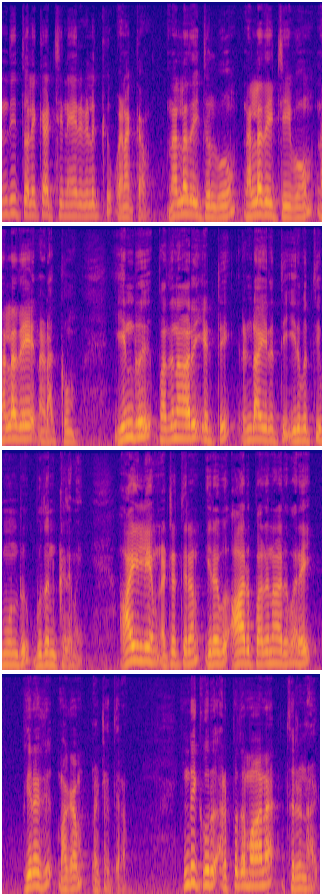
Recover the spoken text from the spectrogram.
தந்தி தொலைக்காட்சி நேயர்களுக்கு வணக்கம். நல்லதை சொல்வோம் நல்லதை செய்வோம் நல்லதே நடக்கும். இன்று பதினாறு எட்டு ரெண்டாயிரத்தி இருபத்தி மூன்று புதன்கிழமை. ஆயில்யம் நட்சத்திரம் இரவு ஆறு பதினாறு வரை பிறகு மகம் நட்சத்திரம். இன்றைக்கு ஒரு அற்புதமான திருநாள்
